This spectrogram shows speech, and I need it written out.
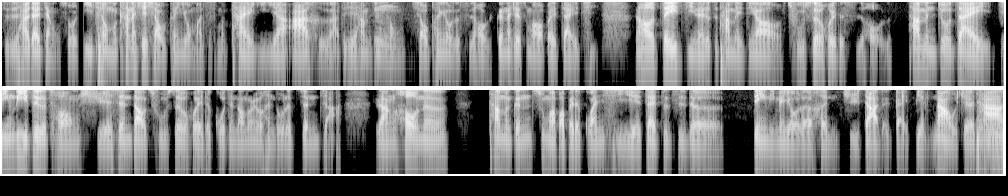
就是他在讲说，以前我们看那些小朋友嘛，就什么太一啊、阿和啊这些，他们是从小朋友的时候跟那些数码宝贝在一起。嗯。然后这一集呢，就是他们已经要出社会的时候了，他们就在经历这个从学生到出社会的过程当中，有很多的挣扎。然后呢，他们跟数码宝贝的关系也在这次的电影里面有了很巨大的改变。那我觉得它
